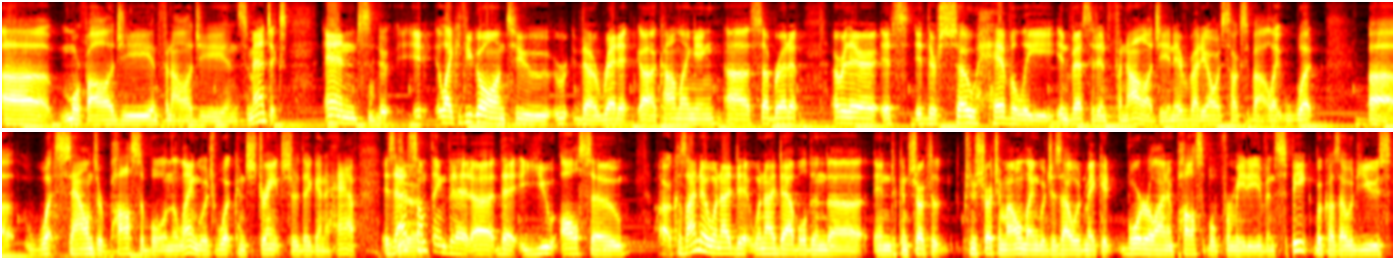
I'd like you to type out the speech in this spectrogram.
uh, morphology and phonology and semantics. And it, it, like if you go on to the Reddit uh, conlanging uh, subreddit over there, it's it, they're so heavily invested in phonology, and everybody always talks about like what uh, what sounds are possible in the language, what constraints are they going to have. Is that Yeah. something that uh, that you also? Because I know when I did when I dabbled in the into constructing constructing my own languages, I would make it borderline impossible for me to even speak because I would use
